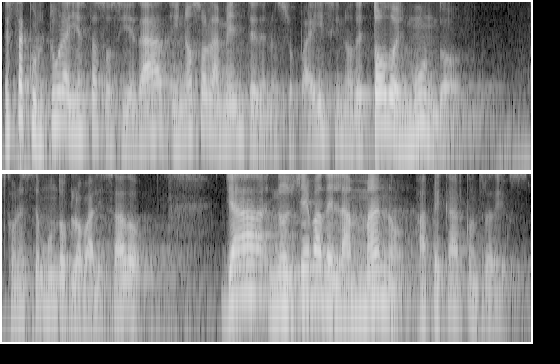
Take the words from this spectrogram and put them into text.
Esta cultura y esta sociedad, y no solamente de nuestro país, sino de todo el mundo, con este mundo globalizado, ya nos lleva de la mano a pecar contra Dios.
